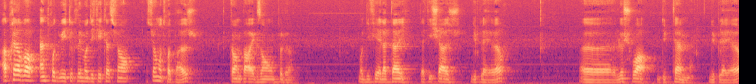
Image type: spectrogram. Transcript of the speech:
Après avoir introduit toutes les modifications sur notre page, comme par exemple modifier la taille d'affichage du player, euh, le choix du thème du player,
